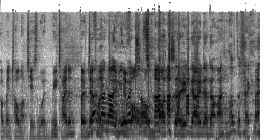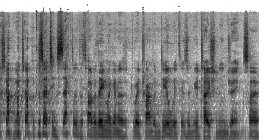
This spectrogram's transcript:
I've been told not to use the word mutated, but it definitely no, no, no. you weren't told not to. No, no, no. I love the fact that you said mutate because that's exactly the type of thing we're going to we're trying to deal with is a mutation in genes. So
